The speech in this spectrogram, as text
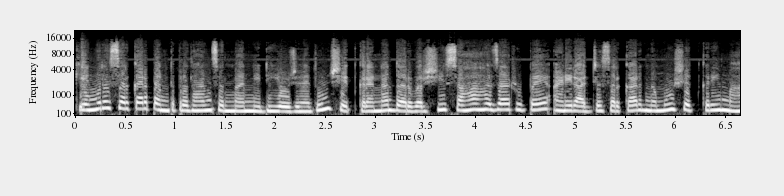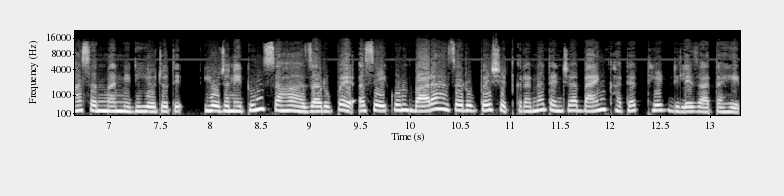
केंद्र सरकार पंतप्रधान सन्मान निधी योजनेतून शेतकऱ्यांना दरवर्षी सहा हजार रुपये आणि राज्य सरकार नमो शेतकरी महासन्मान निधी योजते- योजनेतून सहा हजार रुपये असे एकूण बारा हजार रुपये शेतकऱ्यांना त्यांच्या बँक खात्यात थेट दिले जात आहेत.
